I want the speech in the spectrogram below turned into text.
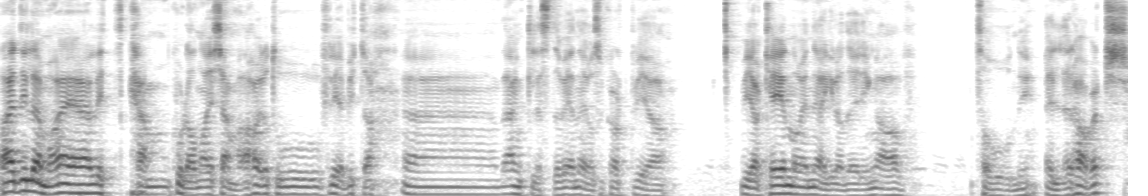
Nei, dilemmaet er litt hvem, hvordan jeg kommer. Jeg har jo to frie bytter. Det enkleste veien er jo så klart via, via Kane og en nedgradering av Tony eller Havertz.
